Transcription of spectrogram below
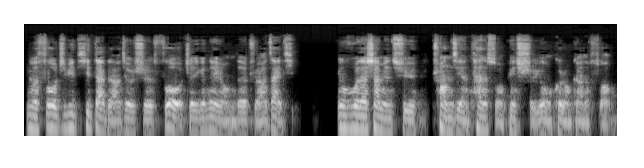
那么 Flow GPT 代表就是 Flow 这一个内容的主要载体，用户会在上面去创建、探索并使用各种各样的 Flow。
